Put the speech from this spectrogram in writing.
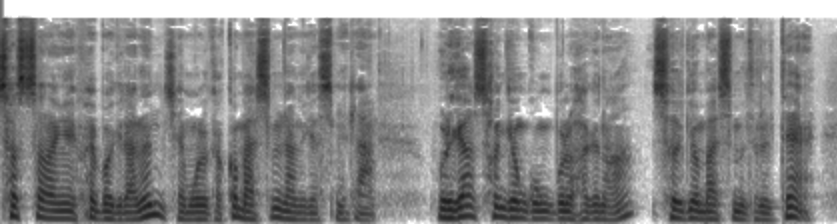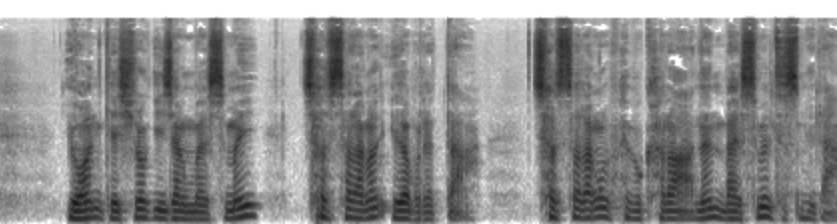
첫사랑의 회복이라는 제목을 갖고 말씀을 나누겠습니다. 우리가 성경 공부를 하거나 설교 말씀을 들을 때 요한계시록 2장 말씀의 첫사랑을 잃어버렸다. 첫사랑을 회복하라는 말씀을 듣습니다.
